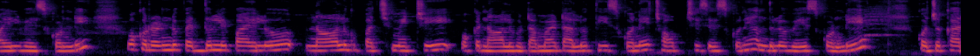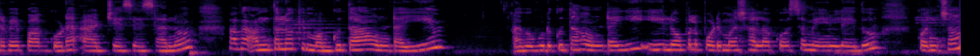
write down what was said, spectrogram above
ఆయిల్ వేసుకోండి. ఒక రెండు పెద్దుల్లిపాయలు నాలుగు పచ్చిమిర్చి ఒక నాలుగు టమాటాలు తీసుకొని చాప్ చేసేసుకొని అందులో వేసుకోండి. కొంచెం కరివేపాకు కూడా యాడ్ చేసేసాను. అవి అంతలోకి మగ్గుతూ ఉంటాయి. అవి ఉడుకుతూ ఉంటాయి. ఈ లోపల పొడి మసాలా కోసం ఏం లేదు. కొంచెం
